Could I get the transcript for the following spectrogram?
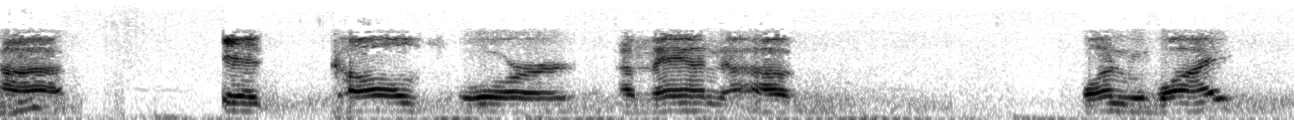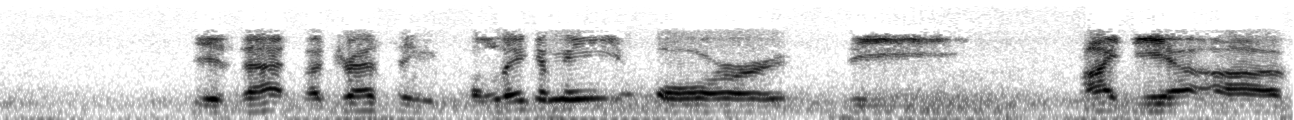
Uh, it calls for a man of one wife. Is that addressing polygamy or the idea of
